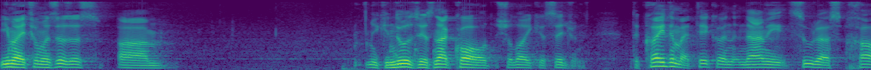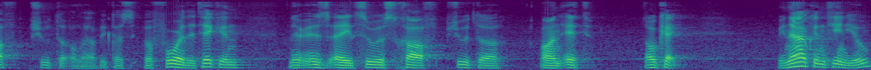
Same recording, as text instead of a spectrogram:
Imay tefillin mezuzas. Um, you can do it. It's not called shaloi kesidron. The koidim atikun nami tsuras chaf pshuta aleh because before the tikkun there is a tsuras chaf pshuta on it. Okay, we now continue.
